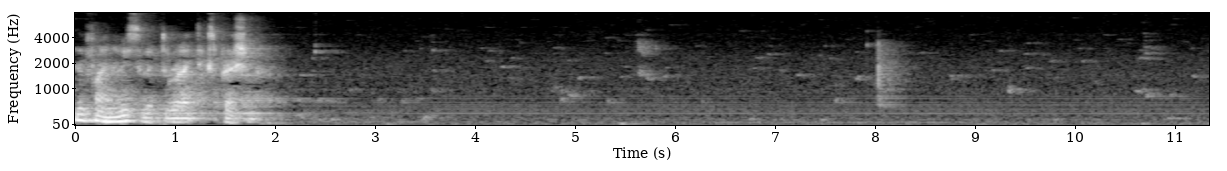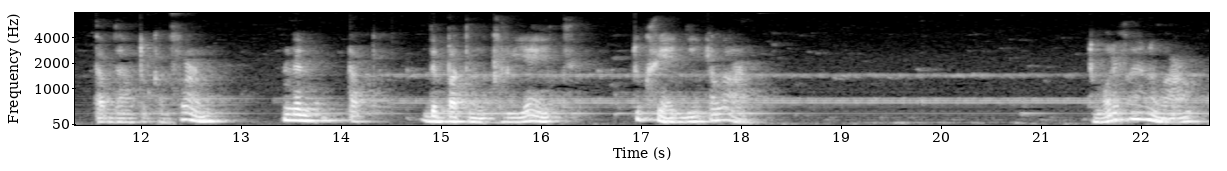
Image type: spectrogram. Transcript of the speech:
And finally select the right expression. Tap down to confirm and then tap the button create to create the alarm. To modify an alarm,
